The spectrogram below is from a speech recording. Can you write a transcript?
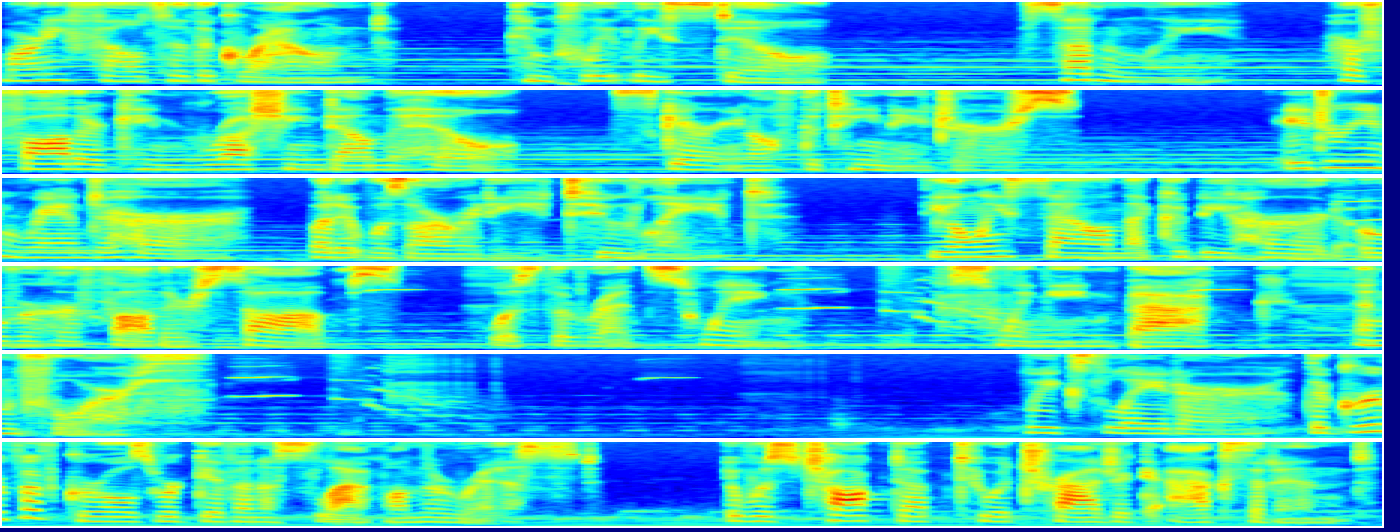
Marnie fell to the ground, completely still. Suddenly, her father came rushing down the hill, scaring off the teenagers. Adrian ran to her, but it was already too late. The only sound that could be heard over her father's sobs was the red swing, swinging back and forth. Weeks later, the group of girls were given a slap on the wrist. It was chalked up to a tragic accident,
